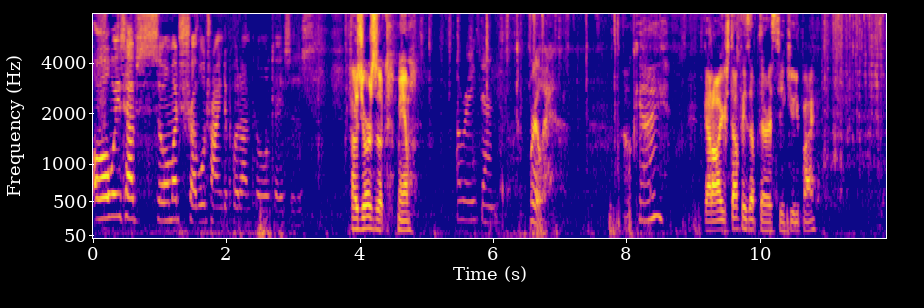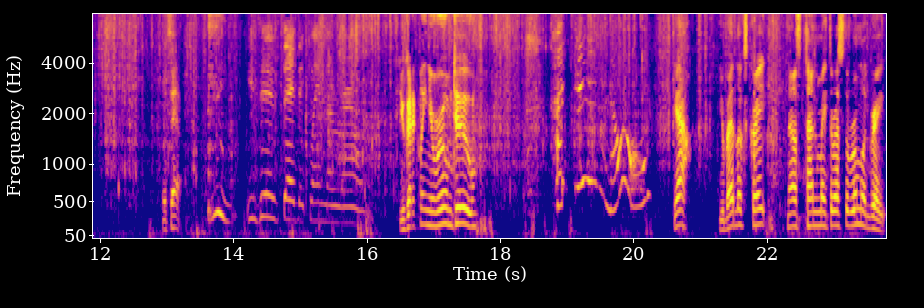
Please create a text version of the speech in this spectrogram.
always have so much trouble trying to put on pillowcases. How's yours look, ma'am? Already done. Really? Okay. Got all your stuffies up there, I see, cutie pie. What's that? You didn't say to clean the room. You got to clean your room too. I didn't know. Yeah, your bed looks great. Now it's time to make the rest of the room look great.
